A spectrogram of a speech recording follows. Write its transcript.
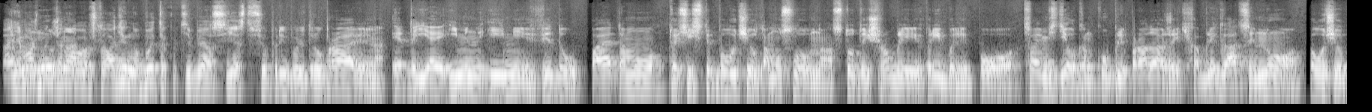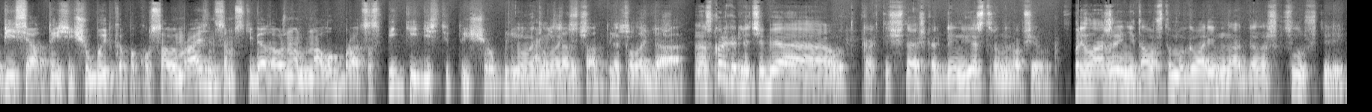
а не может нужно... быть такого, что один убыток у тебя съест всю прибыль друг. Правильно, это я именно и имею в виду. Поэтому, то есть, если ты получил там условно 100 тысяч рублей прибыли по своим сделкам купли-продажи этих облигаций, но получил 50 тысяч убытка по курсовым разницам, с тебя должно налог браться с 50 тысяч рублей, ну, а не логично. со 100 тысяч. Это логично. Да. Насколько для тебя, вот, как ты считаешь, как для инвестора, ну вообще вот, в приложении того, что мы говорим на для наших слушателей.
